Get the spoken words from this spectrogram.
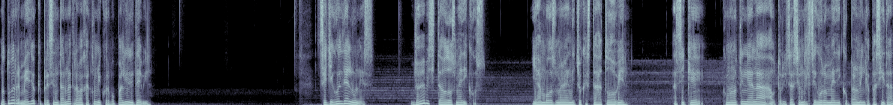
no tuve remedio que presentarme a trabajar con mi cuerpo pálido y débil. Se llegó el día lunes. Yo había visitado dos médicos y ambos me habían dicho que estaba todo bien. Así que, como no tenía la autorización del seguro médico para una incapacidad,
